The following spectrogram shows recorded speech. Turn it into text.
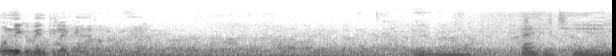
ਉਨੀ ਕੁ ਬੇਨਤੀ ਲੈ ਕੇ ਆਇਆ ਤੁਹਾਡੇ ਕੋਲ। ਮਿਹਰਬਾਨੀ। ਹੈ? ਜੀ ਐਨ।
